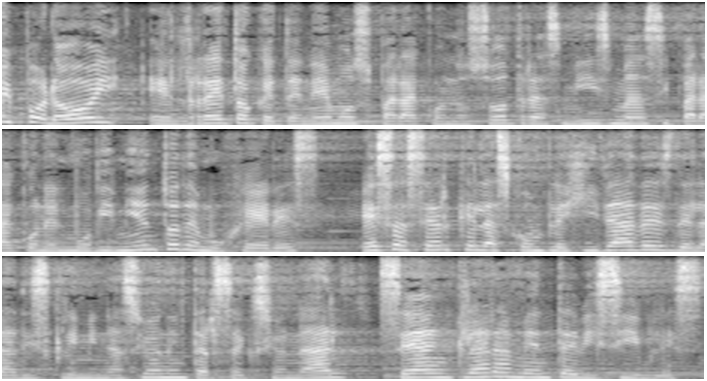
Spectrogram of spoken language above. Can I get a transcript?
Hoy por hoy, el reto que tenemos para con nosotras mismas y para con el movimiento de mujeres es hacer que las complejidades de la discriminación interseccional sean claramente visibles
